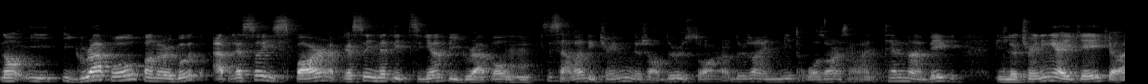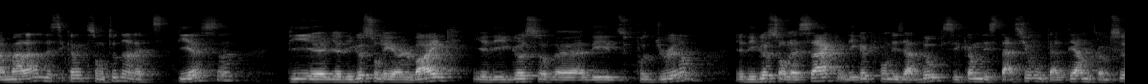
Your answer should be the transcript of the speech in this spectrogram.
Non, ils, ils grapple pendant un bout. Après ça, ils sparent. Après ça, ils mettent les petits gants puis ils grapple. Mhm. Tu sais, ça a l'air des trainings de genre 2 heures, 2 heures et demie, 3 heures. Ça a l'air tellement big. Puis le training à AKA qui a l'air malade, c'est quand ils sont tous dans la petite pièce. Puis euh, il y a des gars sur les airbikes, il y a des gars sur euh, des, du foot drill. Il y a des gars sur le sac, il y a des gars qui font des abdos, puis c'est comme des stations où tu alternes comme ça.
